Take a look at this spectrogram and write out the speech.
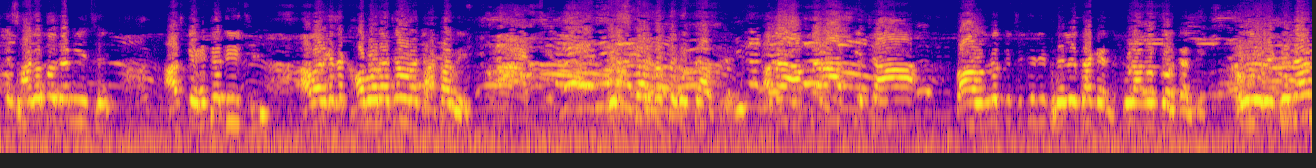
আজকে স্বাগত জানিয়েছে। আজকে হেঁটে দিয়েছি। আমার কাছে খবর আছে, ওরা ঢাকাবে পরিষ্কার করতে করতে আসবে। আপনারা আজকে চা বা অন্য কিছু যদি ফেলে থাকেন, পুরানোর দরকার নেই। ওগুলো রেখে দেন,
